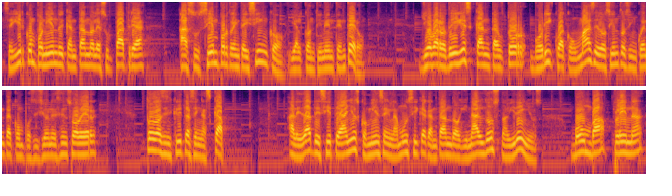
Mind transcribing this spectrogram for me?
seguir componiendo y cantándole a su patria, a sus 100 por 35 y al continente entero. Yoba Rodríguez, cantautor boricua con más de 250 composiciones en su haber, todas inscritas en ASCAP. A la edad de 7 años comienza en la música cantando aguinaldos navideños, bomba, plena,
